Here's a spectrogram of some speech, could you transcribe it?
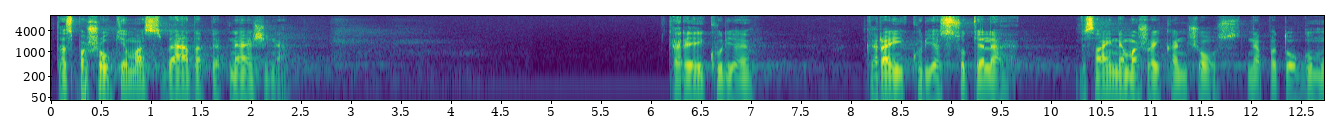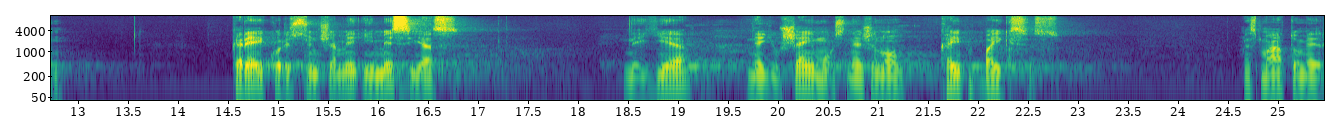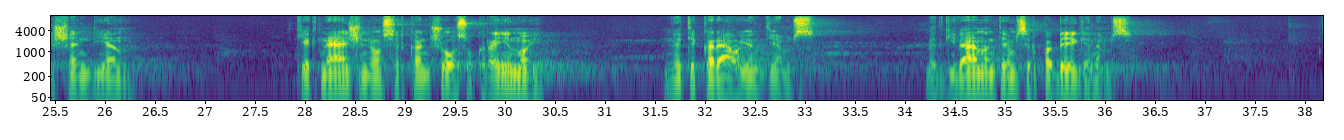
tas pašaukimas veda per nežinę. Kariai, kurie, karai, kurie sukelia visai nemažai kančios, nepatogumų. Kariai, kuris siunčiami į misijas, nei jie, nei jų šeimos nežino, kaip baigsis. Mes matome ir šiandien, kiek nežinios ir kančios Ukrainoje, ne tik kariaujantiems, bet gyvenantiems ir pabėgėliams.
